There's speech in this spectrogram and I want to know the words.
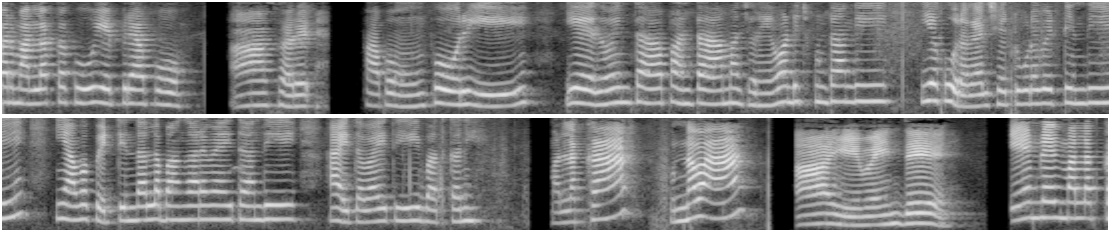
మరి మల్లక్కకు ఎప్పిరాపో ఆ సరే. పాపం పోరి ఏదో ఇంత పంట మంచిగానే వండించుకుంటాంది ఇక కూరగాయల చెట్టు కూడా పెట్టింది. ఈ అవ్వ పెట్టిందల్లా బంగారం అవుతుంది. అయితవైతే బతకని? మల్లక్క ఉన్నావా? ఆ ఏమైందే? ఏం లేదు మల్లక్క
